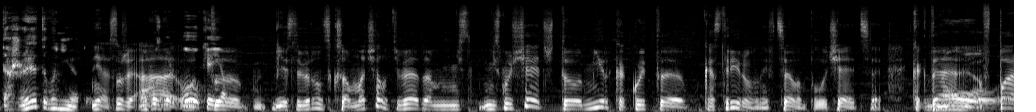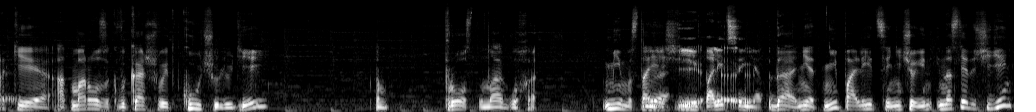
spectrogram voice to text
Даже этого нету. Не, слушай, Ну, а говорю, вот, окей, я- э, если вернуться к самому началу, тебя там не, не смущает, что мир какой-то кастрированный в целом получается? Когда Ну, в парке отморозок выкашивает кучу людей, там просто наглухо, мимо стоящие. и полиции нет. Да, нет, ни полиции, ничего. И, и на следующий день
